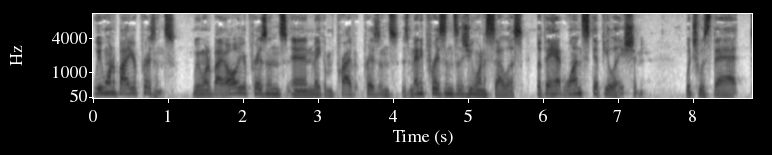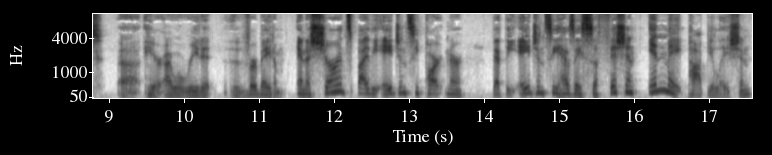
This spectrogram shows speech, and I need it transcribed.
we want to buy your prisons. We want to buy all your prisons and make them private prisons, as many prisons as you want to sell us." But they had one stipulation, which was that uh, here I will read it verbatim: an assurance by the agency partner that the agency has a sufficient inmate population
